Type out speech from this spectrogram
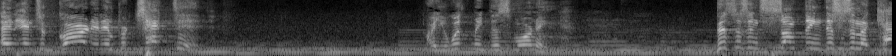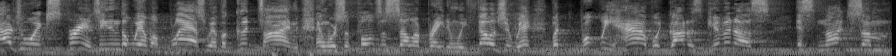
and, and to guard it and protect it. Are you with me this morning? This isn't something, this isn't a casual experience, even though we have a blast, we have a good time, and we're supposed to celebrate and we fellowship. with. but what we have, what God has given us, is not some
